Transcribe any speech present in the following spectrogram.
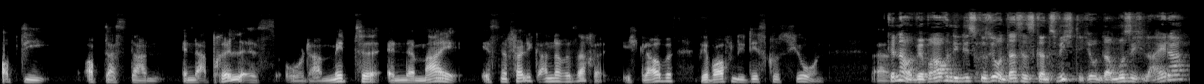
Ob die, ob das dann Ende April ist oder Mitte, Ende Mai, ist eine völlig andere Sache. Ich glaube, wir brauchen die Diskussion. Äh, genau, wir brauchen die Diskussion. Das ist ganz wichtig. Und da muss ich leider,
